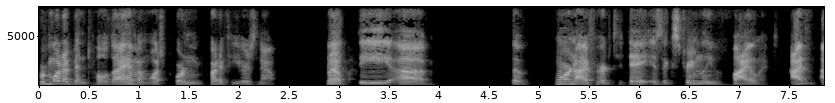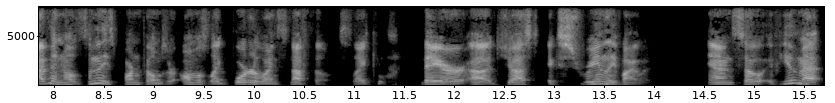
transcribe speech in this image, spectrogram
from what i've been told i haven't watched porn in quite a few years now but yeah. the uh the porn i've heard today is extremely violent. I've i've been told some of these porn films are almost like borderline snuff films like they are uh just extremely violent. And so if you met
